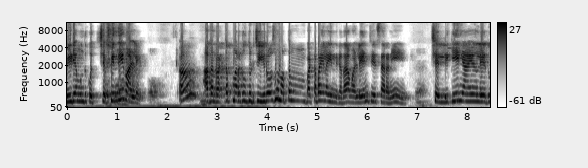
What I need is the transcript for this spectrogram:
మీడియా ముందుకు వచ్చి చెప్పింది వాళ్ళే? అతను రక్తపు మరకలు తుడిచి ఈ రోజున మొత్తం బట్టబయలైంది కదా వాళ్ళు ఏం చేశారని? చెల్లికి న్యాయం లేదు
